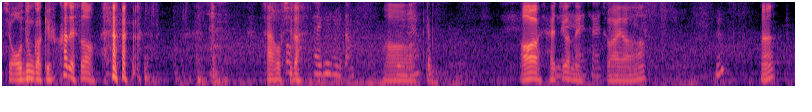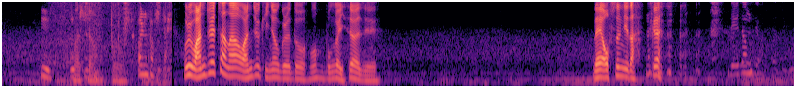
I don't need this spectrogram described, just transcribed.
지금 어둠 같게 흑화됐어 자 봅시다 어, 밝은 광장. 어, 보이나요? 어, 잘 네, 찍었네. 잘 좋아요. 응? 어? 응. 맞죠. 어. 얼른 갑시다. 우리 완주 했잖아. 완주 기념 그래도 어, 뭔가 있어야지. 네, 없습니다. 끝. 내정지 왔어 지금.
